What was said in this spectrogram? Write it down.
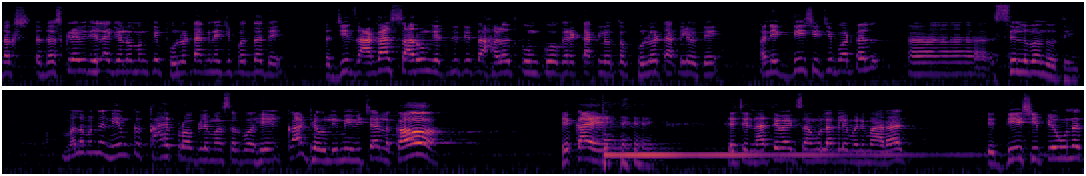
दक्ष दसक्रिया विधीला गेलो मग ते फुलं टाकण्याची पद्धत आहे. तर जी जागा सारून घेतली तिथं हळद कुंकू वगैरे टाकले होतं फुलं टाकले होते. आणि एक देशीची बॉटल सीलबंद होती. मला म्हणलं नेमकं काय प्रॉब्लेम असेल बा? हे का ठेवली? मी विचारलं का हो? हे काय त्याचे नातेवाईक सांगू लागले म्हणे महाराज ते देशी पेऊनच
